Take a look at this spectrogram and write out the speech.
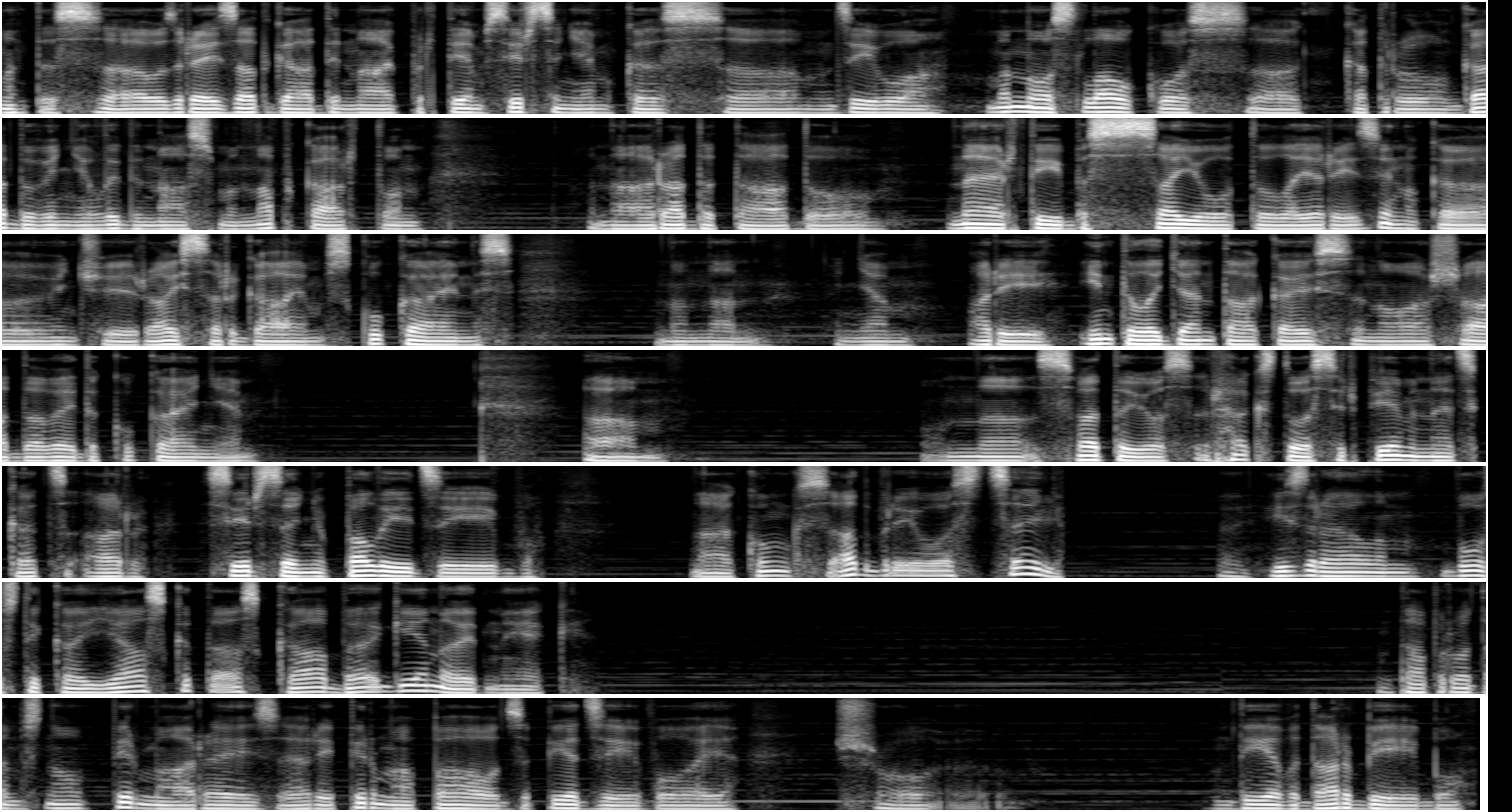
Man tas uh, uzreiz atgādināja par tiem sirseņiem, kas uh, dzīvo manos laukos, uh, katru gadu viņi lidinās man apkārt un, un uh, rada tādu nērtības sajūtu, lai arī zinu, ka viņš ir aizsargājams kukainis, un, un Viņam arī inteliģentākais no šāda veida kukaiņiem. Um, un uh, svētajos rakstos ir pieminēts, ka ar sirseņu palīdzību uh, kungs atbrīvos ceļu. Izrēlam būs tikai jāskatās, kā bēg ienaidnieki. Un tā, protams, nav pirmā reize, arī pirmā paudze piedzīvoja uh, šo dieva darbību,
